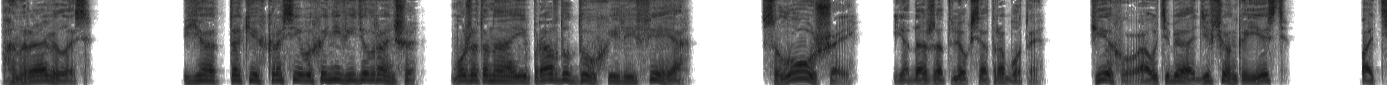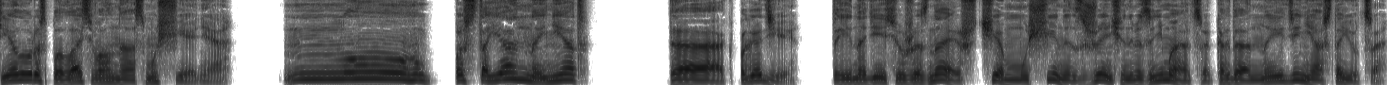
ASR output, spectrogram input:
Понравилось? Я таких красивых и не видел раньше. Может, она и правду дух или фея? Слушай, я даже отвлекся от работы. Кеху, а у тебя девчонка есть? По телу расплылась волна смущения. Ну, постоянной нет. Так, погоди. Ты, надеюсь, уже знаешь, чем мужчины с женщинами занимаются, когда наедине остаются.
